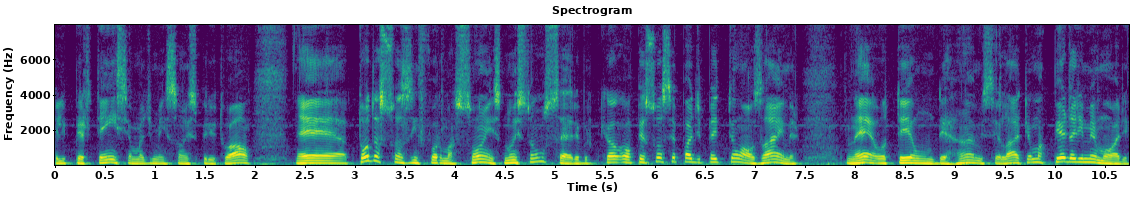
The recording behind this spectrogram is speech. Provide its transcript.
ele pertence a uma dimensão espiritual. é, todas as suas informações não estão no cérebro, porque a, a pessoa você pode ter um Alzheimer, né? Ou ter um derrame, sei lá, ter uma perda de memória,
